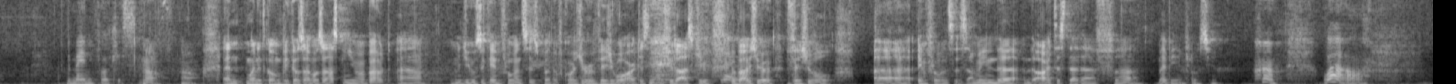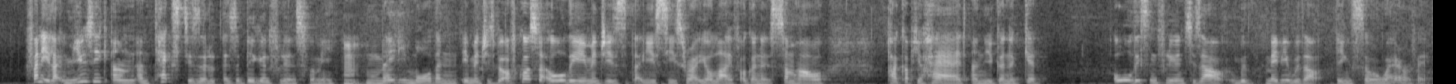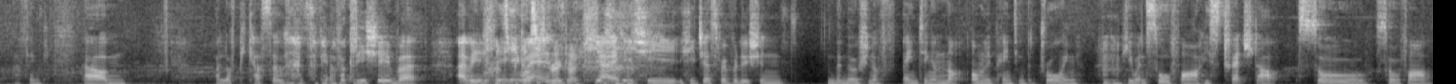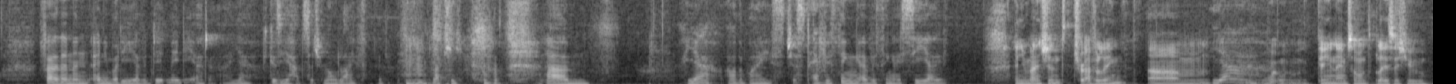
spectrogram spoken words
the main focus. No, no. And when it comes, because I was asking you about uh, music influences, but of course you're a visual artist, and I should ask you Yeah. about your visual uh, influences. I mean, the the artists that have uh, maybe influenced you. Huh. Well, funny. Like music and, and text is a is a big influence for me. Maybe more than images, but of course, like all the images that you see throughout your life are gonna somehow pack up your head, and you're gonna get all these influences out with maybe without being so aware of it. I think. Um, I love Picasso. That's a bit of a cliche, but I mean, That's he because he's went- great, right? Yeah, he, he he just revolutioned the notion of painting and not only painting but drawing. Mm-hmm. He went so far. He stretched out so so far, further than anybody ever did. Maybe I don't. Uh, yeah, because he had such a long life. Mm-hmm. Lucky. um, yeah. Otherwise, just everything everything I see, I And you mentioned traveling. Um, yeah. w- w- can you name some of the places you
